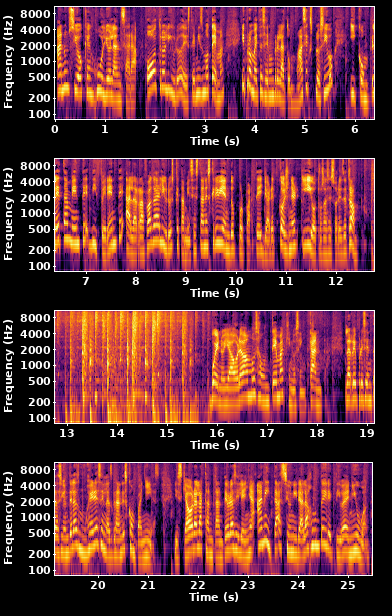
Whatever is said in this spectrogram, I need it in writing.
anunció que en julio lanzará otro libro de este mismo tema y promete ser un relato más explosivo y completamente diferente a la ráfaga de libros que también se están escribiendo por parte de Jared Kushner y otros asesores de Trump. Bueno, y ahora vamos a un tema que nos encanta, la representación de las mujeres en las grandes compañías. Y es que ahora la cantante brasileña Anita se unirá a la junta directiva de Newbank.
